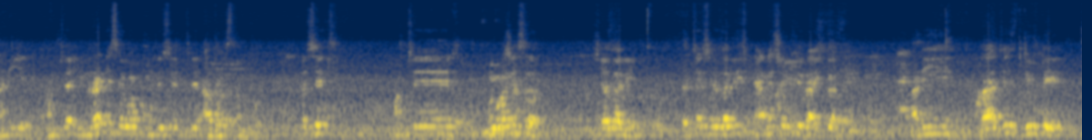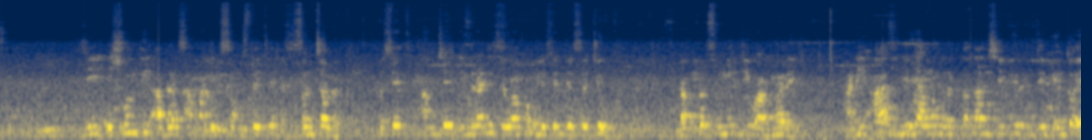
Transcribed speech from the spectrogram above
आणि आमच्या इंद्रायणी सेवा फाउंडेशनचे आधारस्तंभ. तसेच आमचे दिवाणी सर शेजारी त्याच्या शेजारी ज्ञानेश्वरजी रायकर आणि राजेश दिवटे जी यशवंती आधार सामाजिक संस्थेचे संचालक. तसेच आमचे इंद्रायणी सेवा फाउंडेशनचे सचिव डॉक्टर सुनीलजी वाघमारे आणि आज हे जे आपण रक्तदान शिबिर जे घेतोय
